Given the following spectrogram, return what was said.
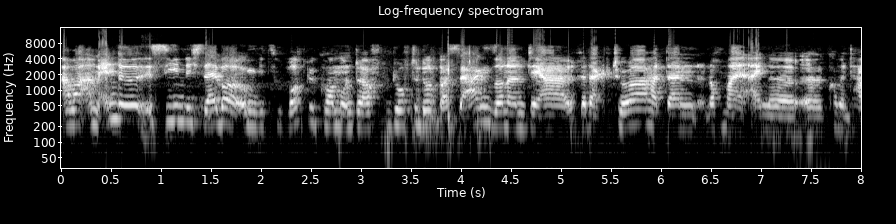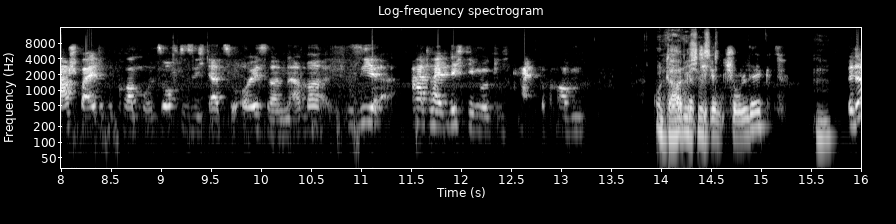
Aber am Ende ist sie nicht selber irgendwie zu Wort gekommen und darf, durfte dort was sagen, sondern der Redakteur hat dann nochmal eine äh, Kommentarspalte bekommen und durfte sich dazu äußern. Aber sie hat halt nicht die Möglichkeit bekommen. Und dadurch hat sich entschuldigt? Hm. Bitte?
